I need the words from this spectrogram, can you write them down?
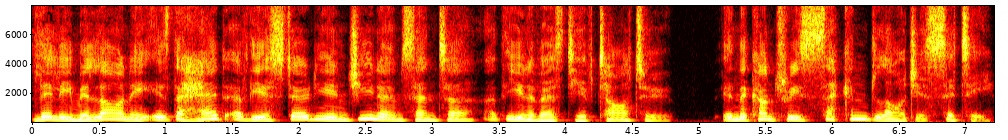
Lili Milani is the head of the Estonian Genome Center at the University of Tartu, in the country's second largest city.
